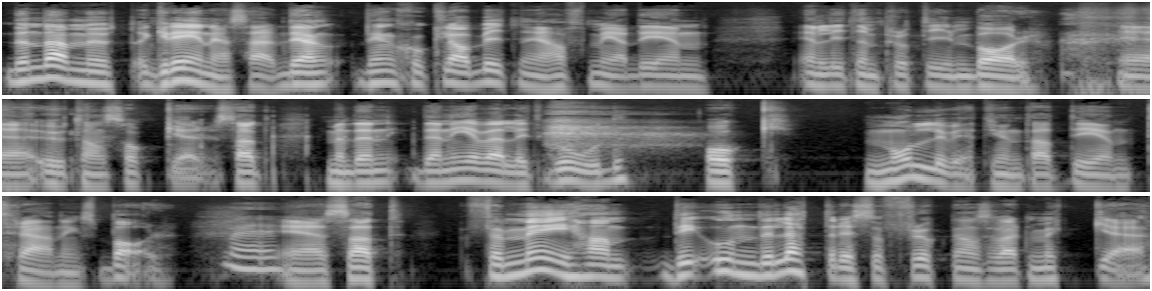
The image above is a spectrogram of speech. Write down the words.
den där mut, grejen är så här, den, den chokladbiten jag har haft med, det är en, en liten proteinbar eh, utan socker. Så att, men den, den är väldigt god och Molly vet ju inte att det är en träningsbar. Eh, så att för mig, han, det underlättar det så fruktansvärt mycket.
